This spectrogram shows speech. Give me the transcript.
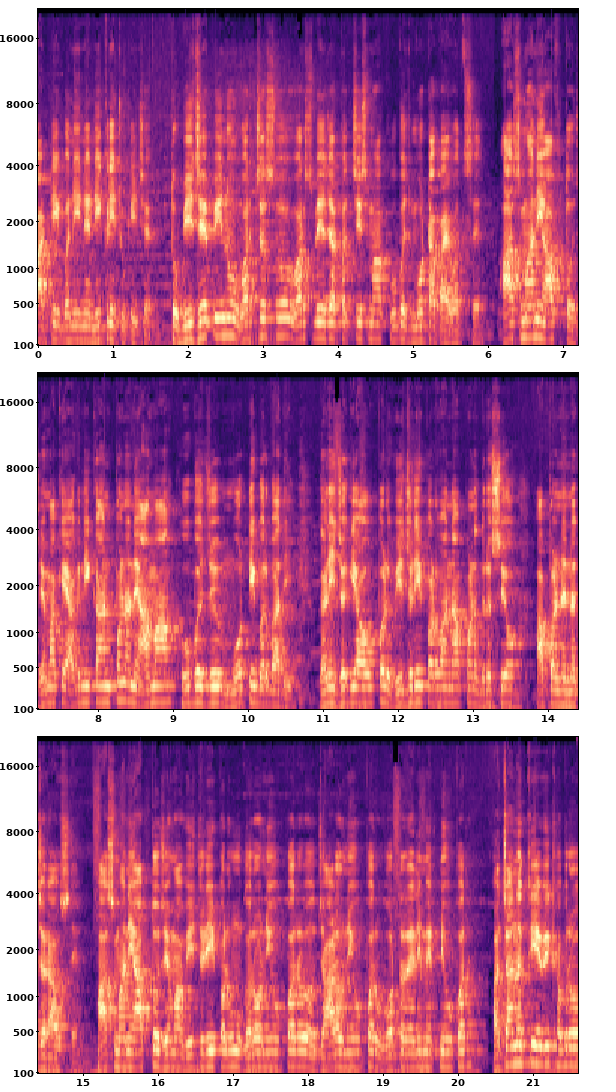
પાર્ટી બનીને નીકળી ચૂકી છે. તો બીજેપીનું વર્ચસ્વ વર્ષ બે હજાર પચીસમાં ખૂબ જ મોટા પાયે વધશે. આસમાની આફતો, જેમાં કે અગ્નિકાંડ પણ અને આમાં ખૂબ જ મોટી બરબાદી. ઘણી જગ્યાઓ ઉપર વીજળી પડવાના પણ દ્રશ્યો આપણને નજર આવશે. આસમાની આપતો જેમાં વીજળી પડવું ઘરોની ઉપર, ઝાડોની ઉપર વોટર એલિમેન્ટની ઉપર. અચાનકથી એવી ખબરો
